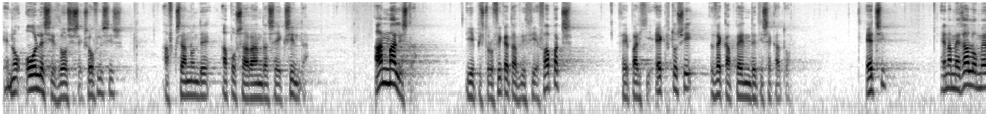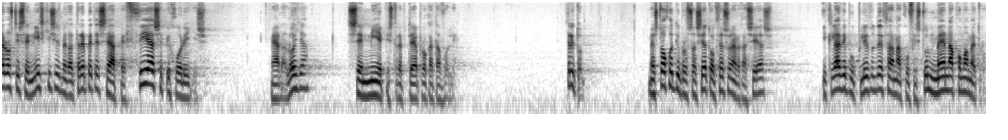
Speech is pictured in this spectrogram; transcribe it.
Ενώ όλες οι δόσεις εξόφλησης αυξάνονται από 40 σε 60. Αν μάλιστα η επιστροφή καταβληθεί εφάπαξ, θα υπάρχει έκπτωση 15%. Έτσι, ένα μεγάλο μέρος της ενίσχυσης μετατρέπεται σε απευθείας επιχορήγηση. Με άλλα λόγια, σε μη επιστρεπτέα προκαταβολή. Τρίτον, με στόχο την προστασία των θέσεων εργασίας, οι κλάδοι που πλήττονται θα ανακουφιστούν με ένα ακόμα μέτρο.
